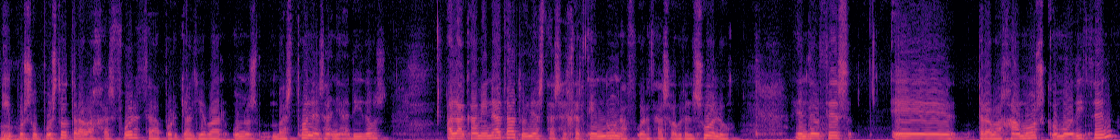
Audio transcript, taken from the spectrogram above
y, por supuesto, trabajas fuerza, porque al llevar unos bastones añadidos a la caminata, tú ya estás ejerciendo una fuerza sobre el suelo. Entonces, eh, trabajamos, como dicen,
